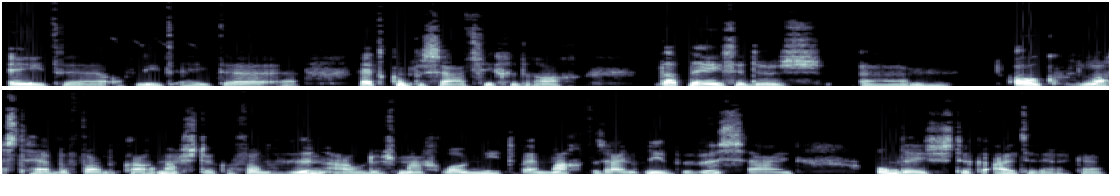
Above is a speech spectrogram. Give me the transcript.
eten of niet eten, het compensatiegedrag, dat deze dus um, ook last hebben van karma-stukken van hun ouders, maar gewoon niet bij macht te zijn of niet bewust zijn om deze stukken uit te werken.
